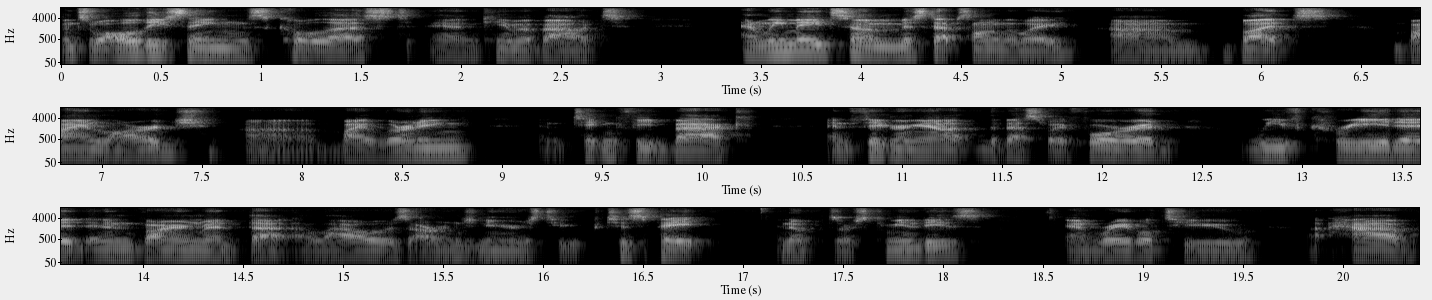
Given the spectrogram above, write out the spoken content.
And so all of these things coalesced and came about, and we made some missteps along the way. Um, but by and large, uh, by learning and taking feedback and figuring out the best way forward, we've created an environment that allows our engineers to participate in open source communities and we're able to uh, have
